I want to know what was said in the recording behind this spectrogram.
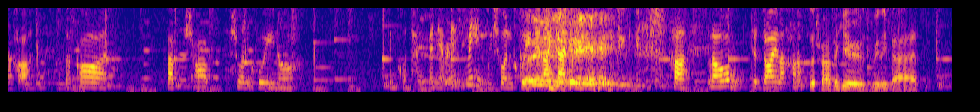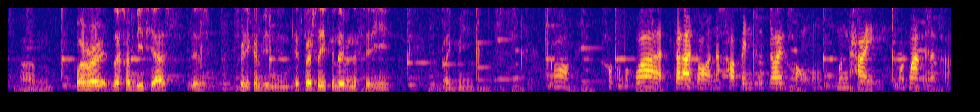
นะคะ แล้วก็แบบชอบชวนคุยเนาะ เป็นคนไทยปะเนี่ยไม่ไม่เห็นมีชวนคุยในรายการนี้ค่ะ แล้วจุดด้อยล่ะคะ The traffic here is really bad. Um, however, the car- BTS is pretty convenient, especially if you live in the city like me. ก็เขาก็บอกว่าจราจรนะคะ เป็นจุดด้อยของเมืองไทยมากๆเลยนะคะ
